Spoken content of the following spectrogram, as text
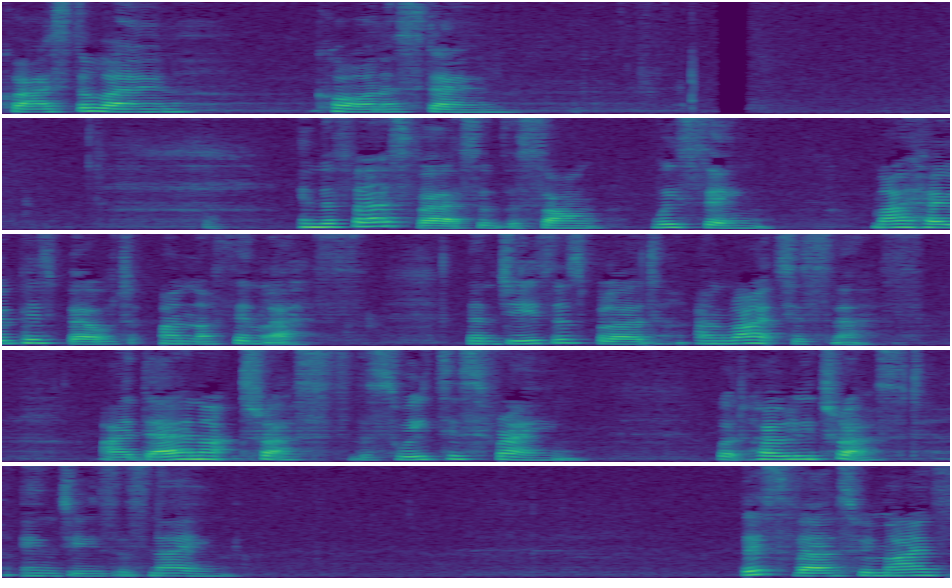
Christ alone, cornerstone. In the first verse of the song, we sing, My hope is built on nothing less than Jesus' blood and righteousness. I dare not trust the sweetest frame, but wholly trust in Jesus' name. This verse reminds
